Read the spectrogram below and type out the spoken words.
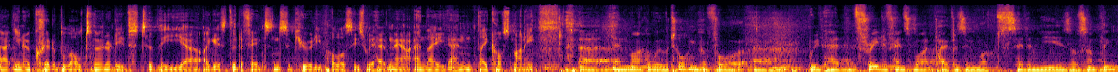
uh, you know, credible alternatives to the uh, I guess the defence and security policies we have now, and they and they cost money. Uh, and Michael, we were talking before. Um, we've had three defence white papers in what seven years or something.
